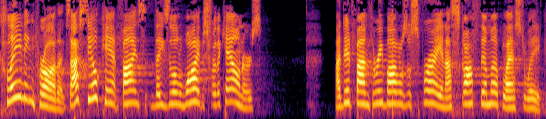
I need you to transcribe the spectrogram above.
Cleaning products. I still can't find these little wipes for the counters. I did find three bottles of spray and I scoffed them up last week.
